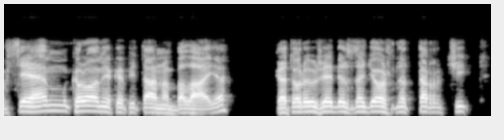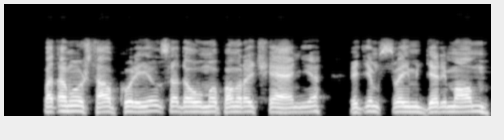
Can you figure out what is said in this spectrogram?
«Всем, кроме капитана Балая, который уже безнадежно торчит, потому что обкурился до умопомрачения этим своим дерьмом.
